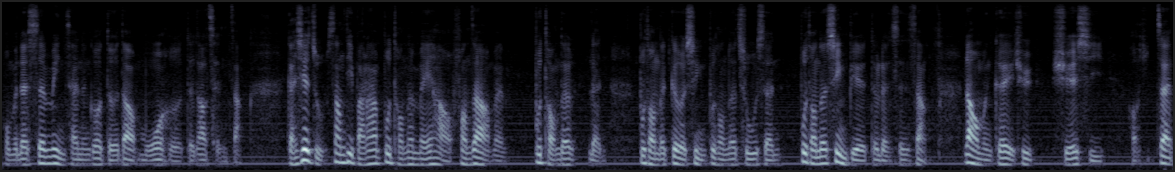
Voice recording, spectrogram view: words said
我们的生命才能够得到磨合，得到成长。感谢主，上帝把他不同的美好放在我们不同的人、不同的个性、不同的出身、不同的性别的人身上，让我们可以去学习，哦，在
